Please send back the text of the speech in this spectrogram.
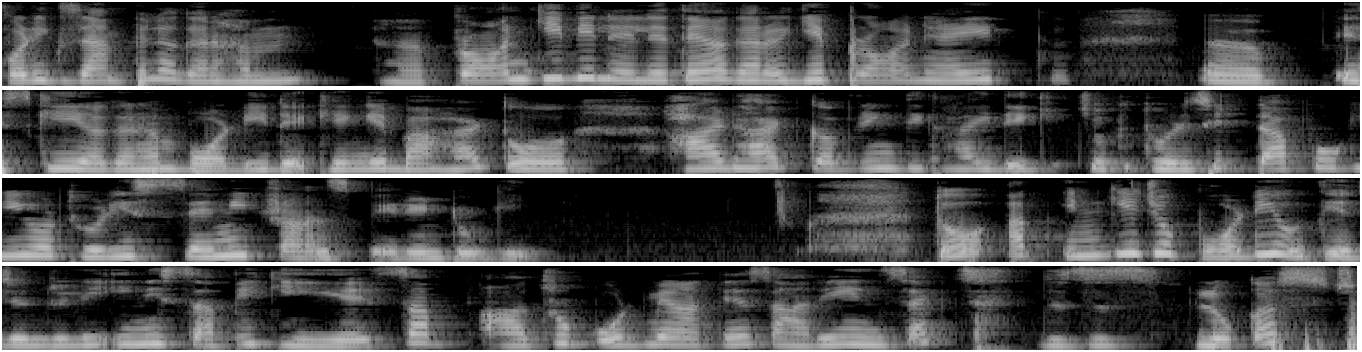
फॉर एग्जांपल अगर हम प्रॉन की भी ले लेते हैं। अगर ये प्रॉन है, एक इसकी अगर हम बॉडी देखेंगे बाहर तो हार्ड हार्ड कवरिंग दिखाई देगी, जो कि थोड़ी सी टफ होगी और थोड़ी सेमी ट्रांसपेरेंट होगी। तो अब इनकी जो बॉडी होती है जनरली इन्हीं सभी की ये सब आर्थ्रोपोड में आते हैं सारे इंसेक्ट्स दिस इज़ लोकस्ट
